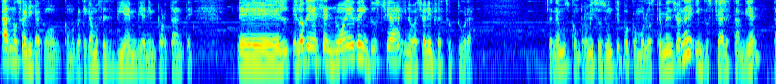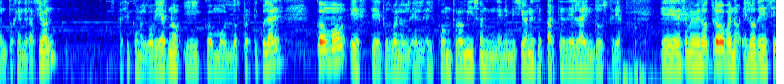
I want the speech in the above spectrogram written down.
atmosférica, como, como platicamos, es bien, bien importante. el, el ODS 9, Industria, Innovación e Infraestructura tenemos compromisos de un tipo como los que mencioné, industriales también, tanto generación, así como el gobierno y como los particulares, como este, pues bueno, el, compromiso en, emisiones de parte de la industria. Eh, déjeme ver otro, bueno, el ODS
